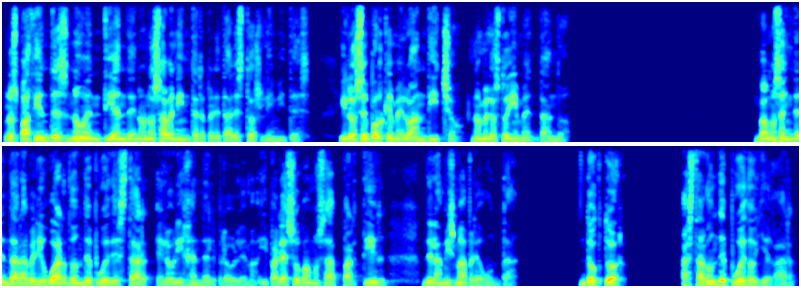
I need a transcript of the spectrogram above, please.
Los pacientes no entienden o no saben interpretar estos límites, y lo sé porque me lo han dicho, no me lo estoy inventando. Vamos a intentar averiguar dónde puede estar el origen del problema, y para eso vamos a partir de la misma pregunta. Doctor, ¿Hasta dónde puedo llegar?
